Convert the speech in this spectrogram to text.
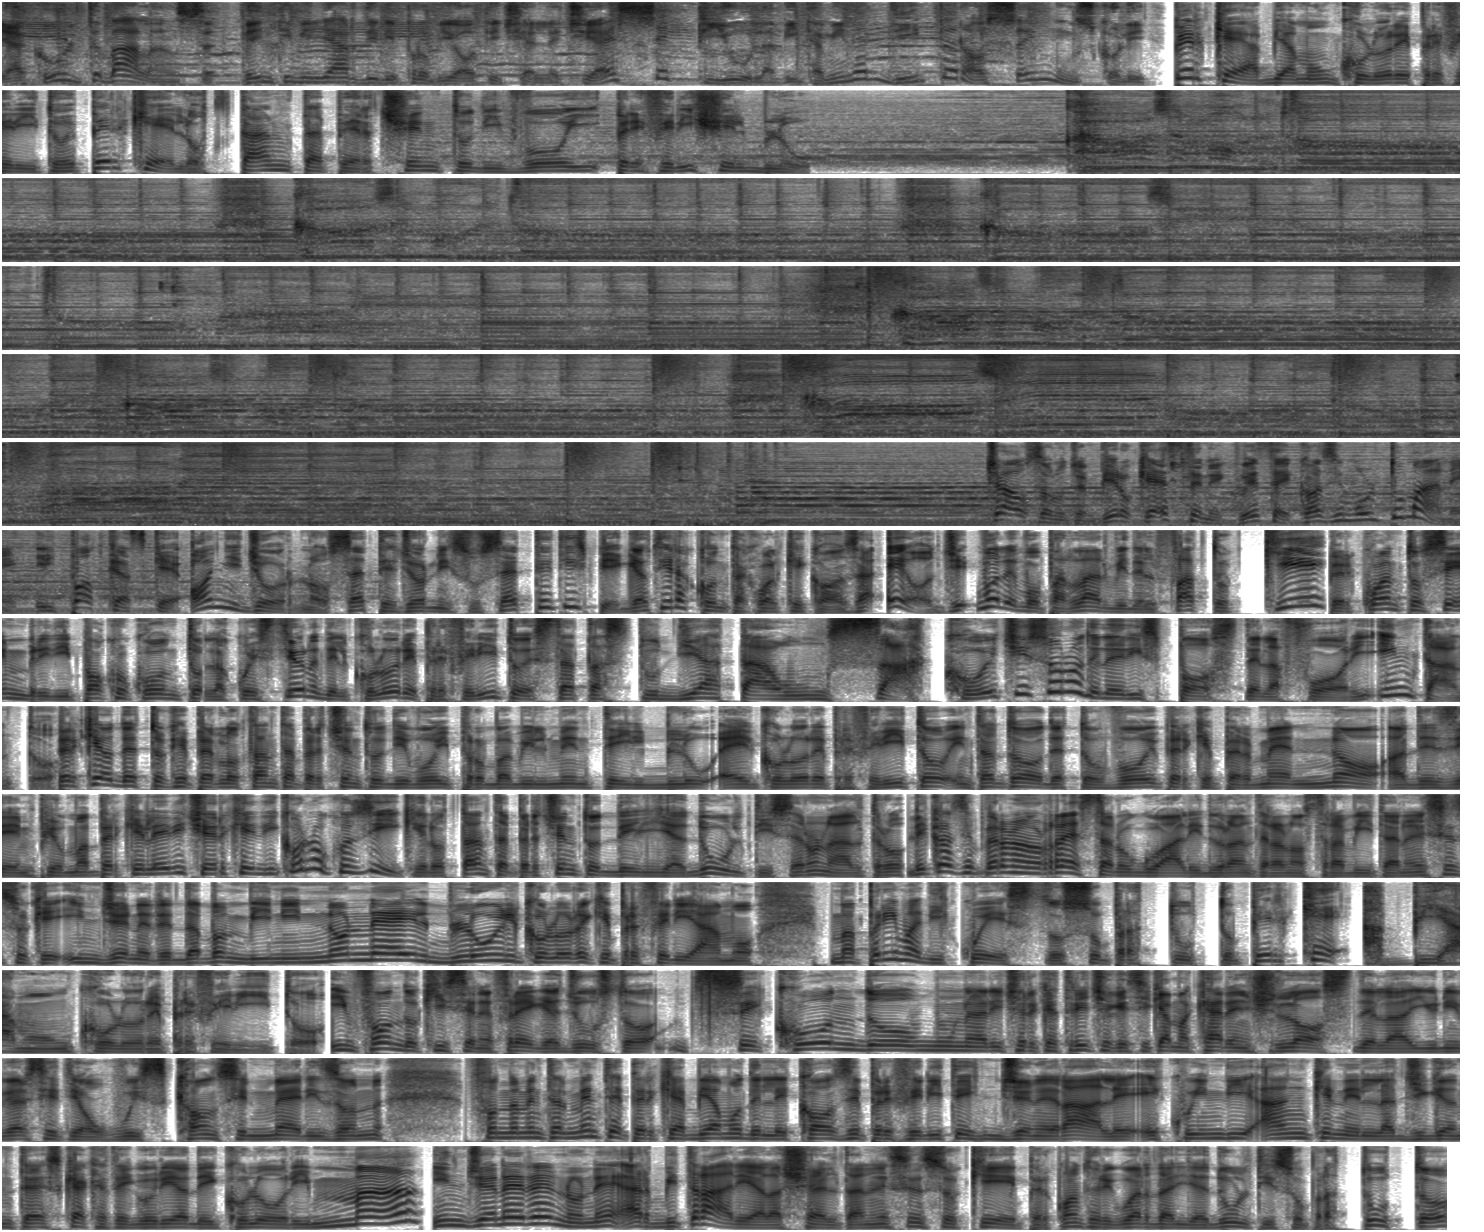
Yakult Balance, 20 miliardi di probiotici LCS più la vitamina D per ossa e muscoli. Perché abbiamo un colore preferito e perché l'80% di voi preferisce il blu? Cose sono Giampiero Kesten e questa è Cose Molto Umane, il podcast che ogni giorno, 7 giorni su 7, ti spiega o ti racconta qualche cosa. E oggi volevo parlarvi del fatto che, per quanto sembri di poco conto, la questione del colore preferito è stata studiata un sacco e ci sono delle risposte là fuori. Intanto, perché ho detto che per l'80% di voi probabilmente il blu è il colore preferito? Intanto ho detto voi perché per me no, ad esempio, ma perché le ricerche dicono così, che l'80% degli adulti, se non altro, le cose però non restano uguali durante la nostra vita, nel senso che in genere da bambini non è il blu il colore che preferiamo, ma prima di questo, soprattutto, perché abbiamo un colore preferito? In fondo chi se ne frega, giusto? Secondo una ricercatrice che si chiama Karen Schloss della University of Wisconsin-Madison, fondamentalmente perché abbiamo delle cose preferite in generale e quindi anche nella gigantesca categoria dei colori, ma in genere non è arbitraria la scelta, nel senso che per quanto riguarda gli adulti soprattutto,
